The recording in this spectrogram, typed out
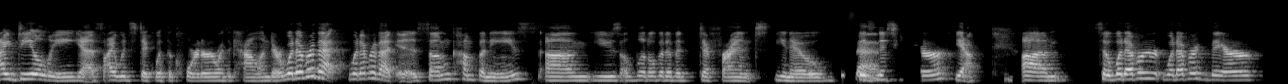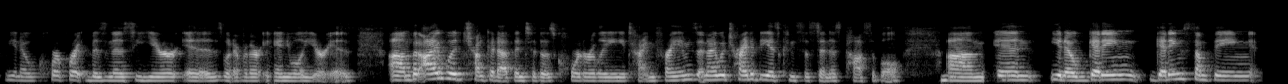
Ideally, yes, I would stick with the quarter or the calendar, whatever that whatever that is. Some companies um, use a little bit of a different, you know, business year. Yeah. Um, so whatever whatever their you know corporate business year is, whatever their annual year is. Um, but I would chunk it up into those quarterly timeframes, and I would try to be as consistent as possible. Mhm. Um, and you know, getting getting something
